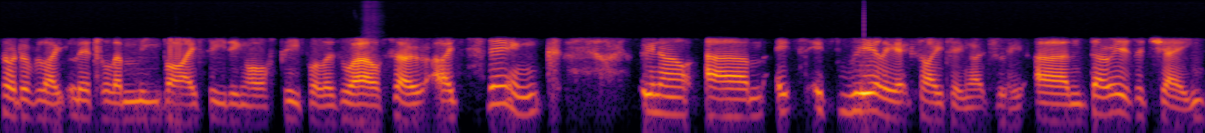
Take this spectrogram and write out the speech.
sort of like little amoebae feeding off people as well. So I think you know, um, it's it's really exciting actually. And there is a chain,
